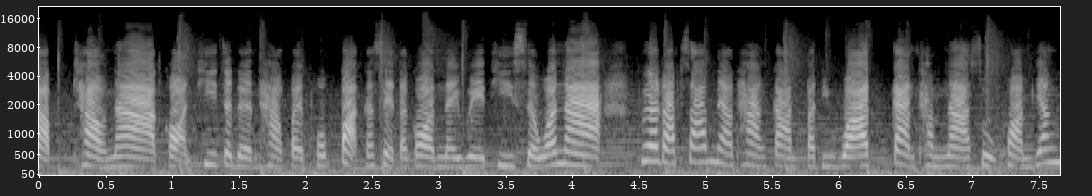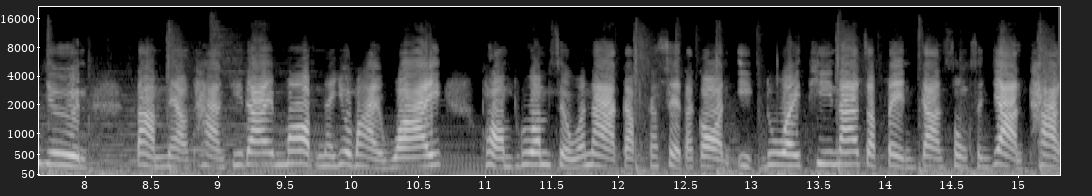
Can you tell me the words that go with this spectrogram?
กับชาวนาก่อนที่จะเดินทางไปพบปะเกษตรกรในเวทีเสวนา เพื่อรับทราบแนวทางการปฏิวัติ การทำนาสู่ความยั่งยืน ตามแนวทางที่ได้มอบนโยบายไว้ พร้อมร่วมเสวนากับเกษตรกรอีกด้วยที่น่าจะเป็นการส่งสัญญาณทาง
